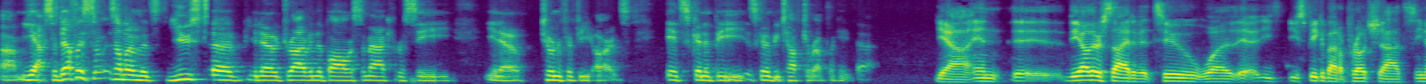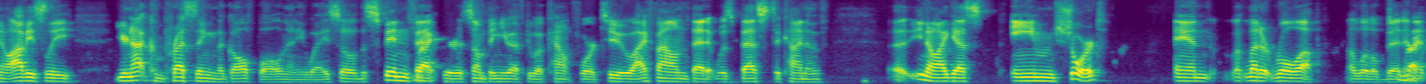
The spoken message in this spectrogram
um, yeah, so definitely someone that's used to you know driving the ball with some accuracy, you know, 250 yards. It's going to be it's going to be tough to replicate that. Yeah, and uh, the other side of it too was uh, you, you speak about approach shots. You know, obviously you're not compressing the golf ball in any way. So the spin factor right. is something you have to account for too. I found that it was best to kind of, uh, you know, I guess aim short and let it roll up a little bit. And right.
